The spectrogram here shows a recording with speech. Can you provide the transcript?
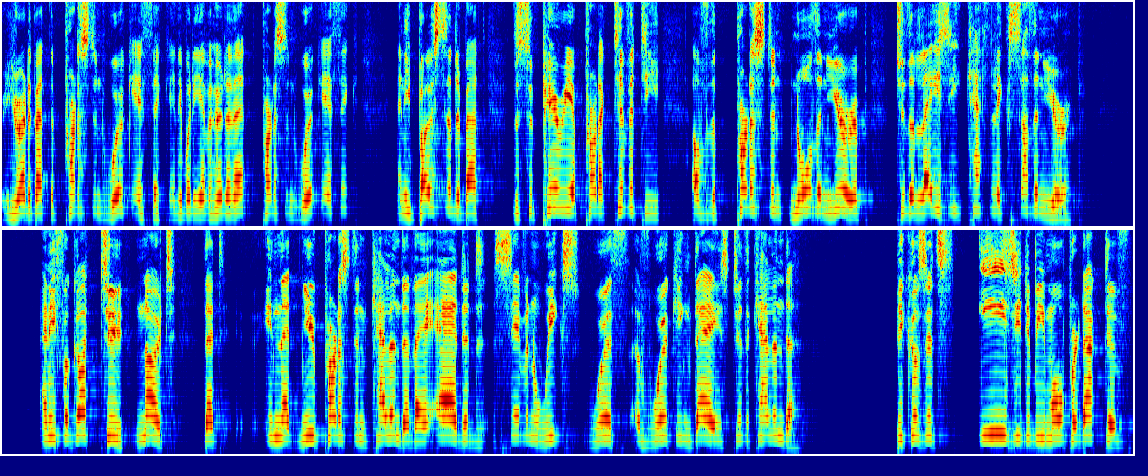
he wrote about the Protestant work ethic. Anybody ever heard of that? Protestant work ethic? And he boasted about the superior productivity of the Protestant Northern Europe to the lazy Catholic Southern Europe. And he forgot to note that in that new Protestant calendar, they added seven weeks worth of working days to the calendar. Because it's easy to be more productive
